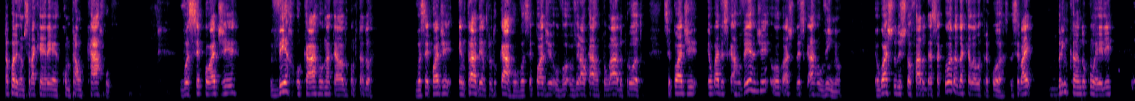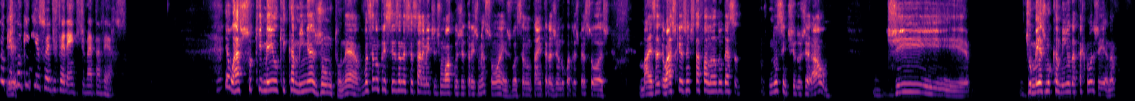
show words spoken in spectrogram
Então, por exemplo, você vai querer comprar um carro, você pode ver o carro na tela do computador. Você pode entrar dentro do carro, você pode virar o carro para um lado, para o outro. Você pode. Eu gosto desse carro verde ou eu gosto desse carro vinho? Eu gosto do estofado dessa cor ou daquela outra cor? Você vai brincando com ele. No que, e... no que, que isso é diferente de metaverso? Eu acho que meio que caminha junto, né? Você não precisa necessariamente de um óculos de três dimensões, você não está interagindo com outras pessoas. Mas eu acho que a gente está falando dessa, no sentido geral, de, de o mesmo caminho da tecnologia, né?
